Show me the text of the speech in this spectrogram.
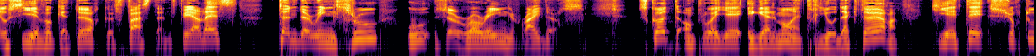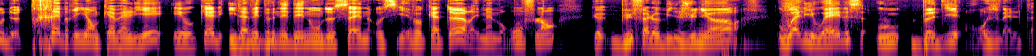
aussi évocateur que Fast and Fearless, Thundering Through ou The Roaring Riders. Scott employait également un trio d'acteurs qui étaient surtout de très brillants cavaliers et auxquels il avait donné des noms de scène aussi évocateurs et même ronflants Buffalo Bill Jr., Wally Wales ou Buddy Roosevelt.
